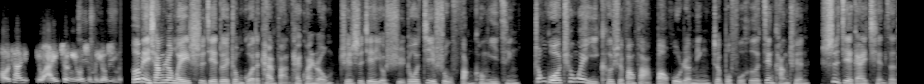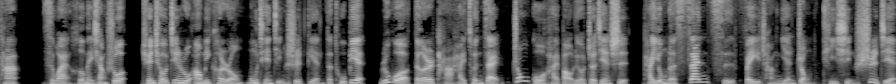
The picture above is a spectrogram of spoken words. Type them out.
好像有癌症，有什么有什么。何美香认为，世界对中国的看法太宽容，全世界有许多技术防控疫情，中国却未以科学方法保护人民，这不符合健康权，世界该谴责他。此外，何美香说，全球进入奥密克戎，目前仅是点的突变，如果德尔塔还存在，中国还保留这件事，他用了三次非常严重，提醒世界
